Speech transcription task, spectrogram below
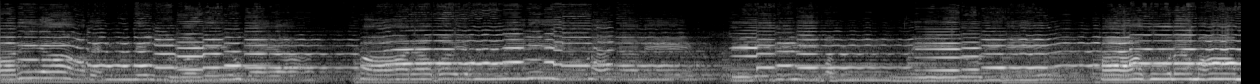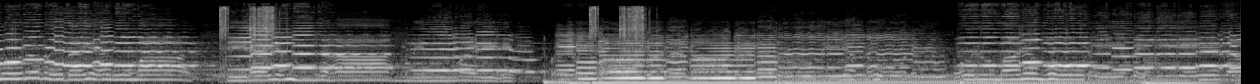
അറിയാതെ തെളിദീപം നീയൊഴികെ ആകുലമാമൊരു ഹൃദയവുമായി തിരയും ഞാൻ നിൻ പരിപാലനാദിനതോന്നിയ ഒരു മനമോടെ ബലിയേകാ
